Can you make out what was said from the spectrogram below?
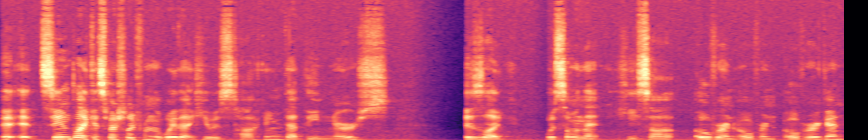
it, it seemed like, especially from the way that he was talking, that the nurse is like was someone that he saw over and over and over again.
